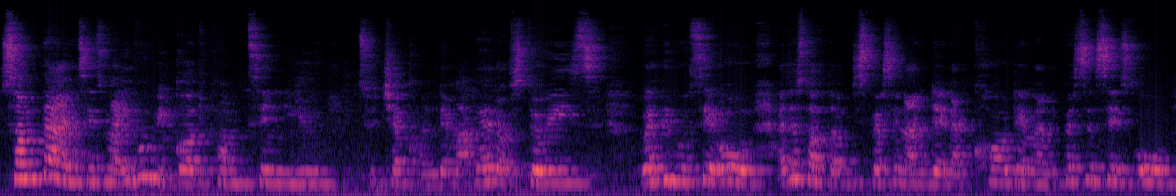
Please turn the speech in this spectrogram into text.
Sometimes it might even be God prompting you to check on them. I've heard of stories where people say, Oh, I just thought of this person and then I call them and the person says, Oh,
